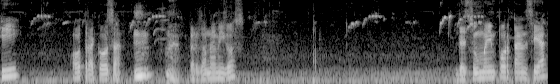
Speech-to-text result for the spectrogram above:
Y otra cosa, perdón amigos, de suma importancia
